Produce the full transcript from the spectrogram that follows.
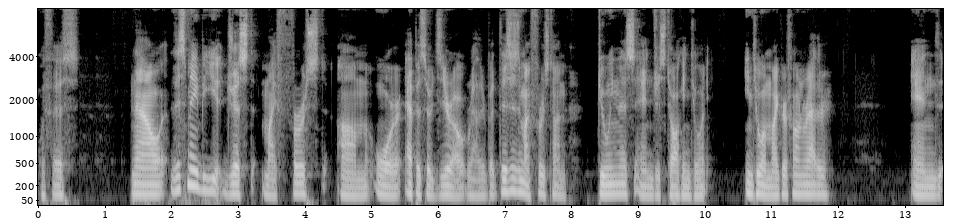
with this. Now, this may be just my first, um, or episode zero rather, but this is my first time doing this and just talking to into a microphone rather. And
